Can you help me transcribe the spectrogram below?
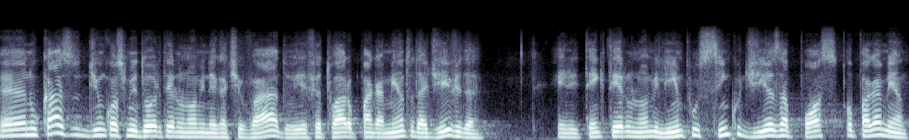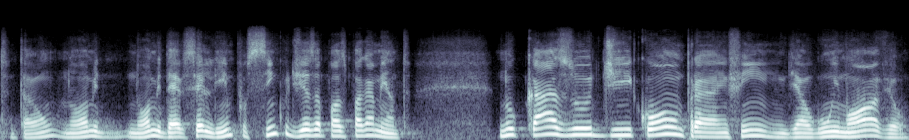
É, no caso de um consumidor ter um nome negativado e efetuar o pagamento da dívida, ele tem que ter o um nome limpo cinco dias após o pagamento. Então, nome nome deve ser limpo cinco dias após o pagamento. No caso de compra, enfim, de algum imóvel,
